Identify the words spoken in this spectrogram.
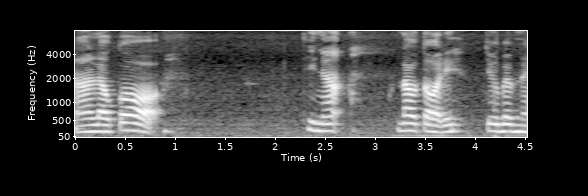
นะ แล้วก็ ทีเนี้ยเล่าต่อดิ เจอแบบไหน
